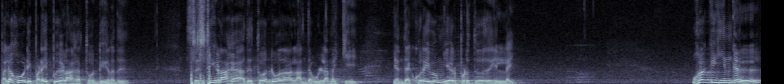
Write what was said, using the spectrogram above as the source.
பல கோடி படைப்புகளாக தோன்றுகிறது. சிருஷ்டிகளாக அது தோன்றுவதால் அந்த உள்ளமைக்கு எந்த குறைவும் ஏற்படுத்துவது இல்லை. முகக்கியன்கள்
